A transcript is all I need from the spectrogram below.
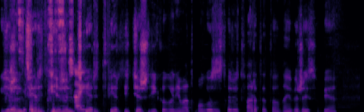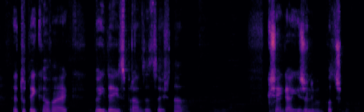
Jeżeli, takich jeżeli twierdzicie, że nikogo nie ma, to mogą zostać otwarte, to najwyżej sobie y, tutaj kawałek wyjdę i sprawdzę coś na, y, w księgach, jeżeli bym potrzebował.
